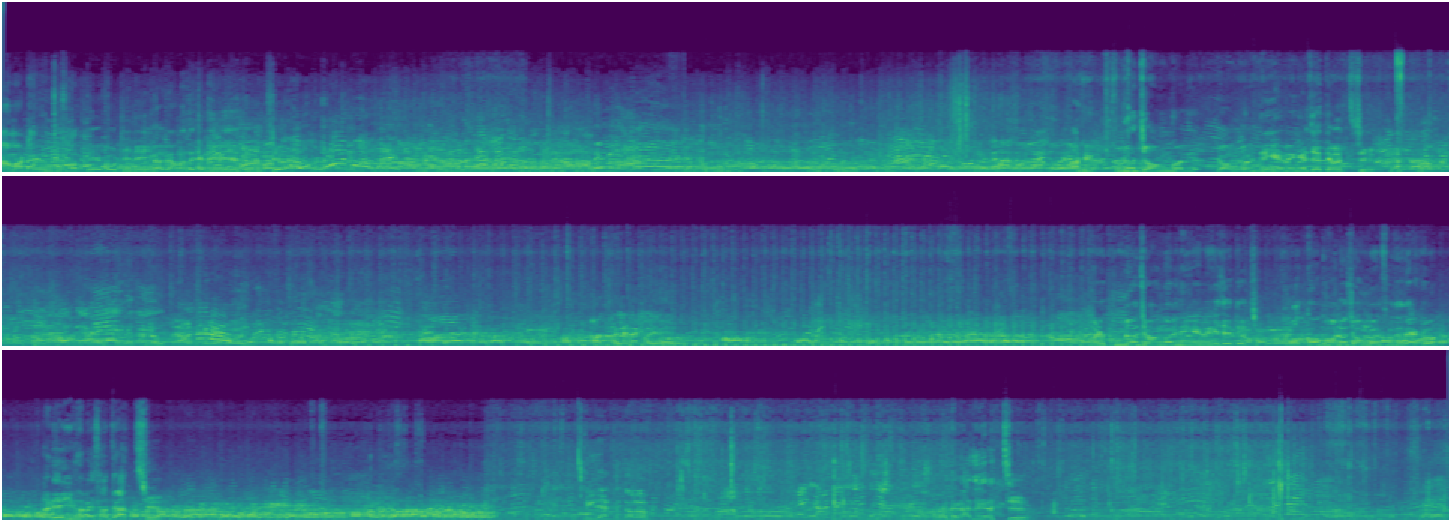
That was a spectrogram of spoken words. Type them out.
নামাটাই হচ্ছে সব থেকে কঠিন। এইভাবে আমাদেরকে নেমে যেতে হচ্ছে। আর পুরো জঙ্গল জঙ্গল ভেঙে ভেঙে যেতে হচ্ছে। মানে পুরো জঙ্গল ভেঙে ভেঙে যেতে হচ্ছে। কত ঘন জঙ্গল শুধু দেখো। আর এইভাবে সব যাচ্ছে। ঠিক আছে চলো। সবাই তো রাজি যাচ্ছে।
